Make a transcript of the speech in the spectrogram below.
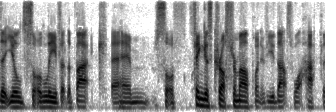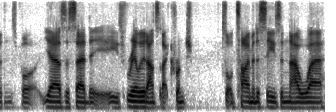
that you'll sort of leave at the back. Um, sort of fingers crossed from our point of view that's what happens. But yeah as i said it's really down to that crunch sort of time of the season now where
